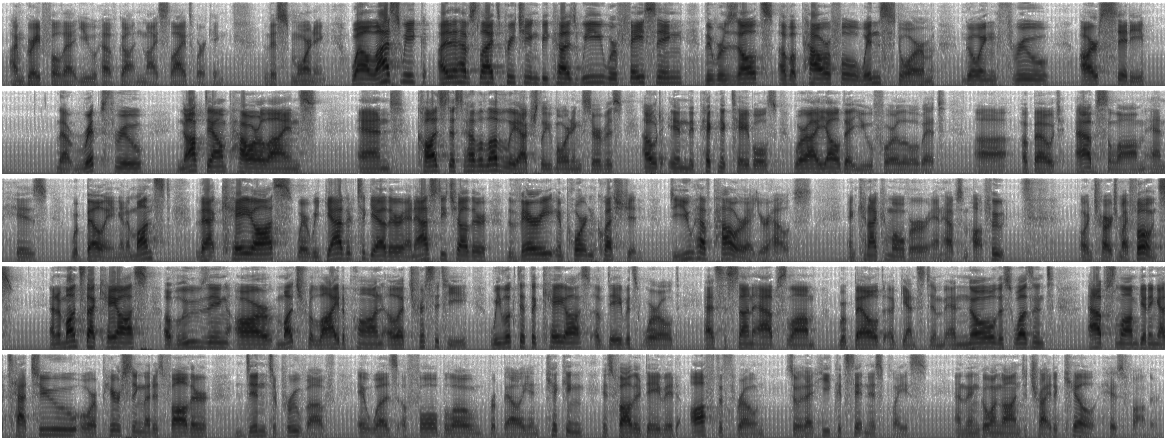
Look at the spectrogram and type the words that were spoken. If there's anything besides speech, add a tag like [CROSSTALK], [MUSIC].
I'm grateful that you have gotten my slides working this morning. Well, last week I didn't have slides preaching because we were facing the results of a powerful windstorm going through our city that ripped through, knocked down power lines, and caused us to have a lovely, actually, morning service out in the picnic tables where I yelled at you for a little bit uh, about Absalom and his rebelling. And amongst that chaos where we gathered together and asked each other the very important question Do you have power at your house? And can I come over and have some hot food? Or charge my phones? And amongst that chaos of losing our much relied upon electricity, we looked at the chaos of David's world as his son Absalom rebelled against him. And no, this wasn't Absalom getting a tattoo or a piercing that his father didn't approve of. It was a full blown rebellion, kicking his father David off the throne so that he could sit in his place, and then going on to try to kill his father.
